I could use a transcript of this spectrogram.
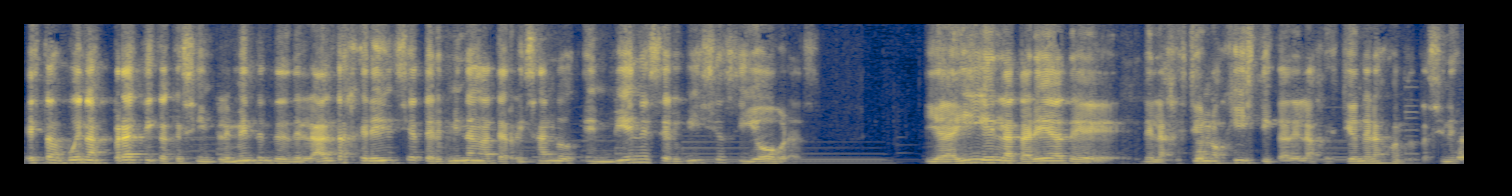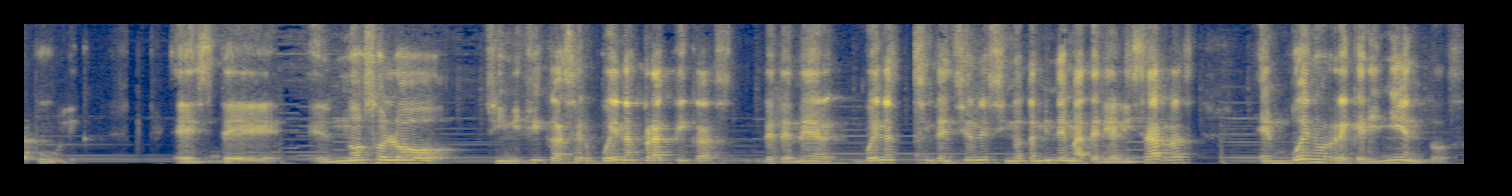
estas buenas prácticas que se implementen desde la alta gerencia terminan aterrizando en bienes, servicios y obras. Y ahí es la tarea de, la gestión logística, de la gestión de las contrataciones públicas. Este, eh, no solo significa hacer buenas prácticas, de tener buenas intenciones, sino también de materializarlas en buenos requerimientos,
